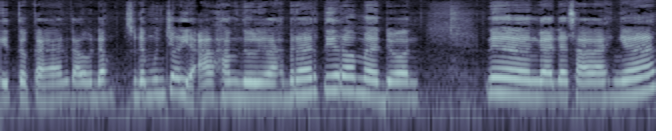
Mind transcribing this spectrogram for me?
gitu kan kalau udah sudah muncul ya alhamdulillah berarti Ramadan nah nggak ada salahnya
